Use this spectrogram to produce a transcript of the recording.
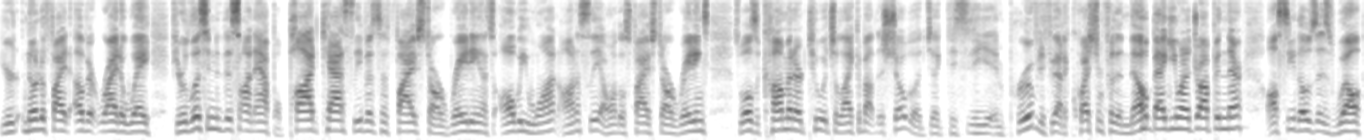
you're notified of it right away. If you're listening to this on Apple Podcasts, leave us a five star rating. That's all we want, honestly. I want those five star ratings, as well as a comment or two, which you like about the show, what you like to see improved. If you got a question for the mailbag you want to drop in there, I'll see those as well.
